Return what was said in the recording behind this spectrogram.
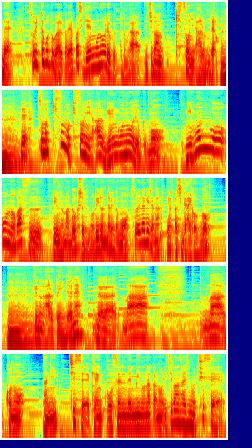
でそういったことがあるからやっぱし言語能力っていうのが一番基礎にあるんだよ。うん、でその基礎の基礎にある言語能力も日本語を伸ばすっていうのはまあ読書で伸びるんだけどもそれだけじゃなくてやっぱし外国語っていうのがあるといいんだよね。だからまあまあこの何？知性健康洗練味の中の一番最初の知性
